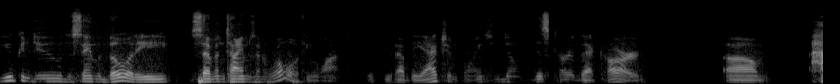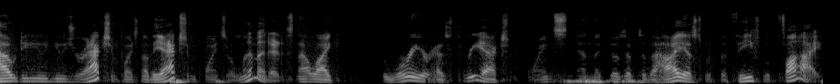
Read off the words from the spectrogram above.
You can do the same ability seven times in a row if you want. If you have the action points, you don't discard that card. Um, how do you use your action points? Now, the action points are limited. It's not like the warrior has three action points and that goes up to the highest with the thief with five.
